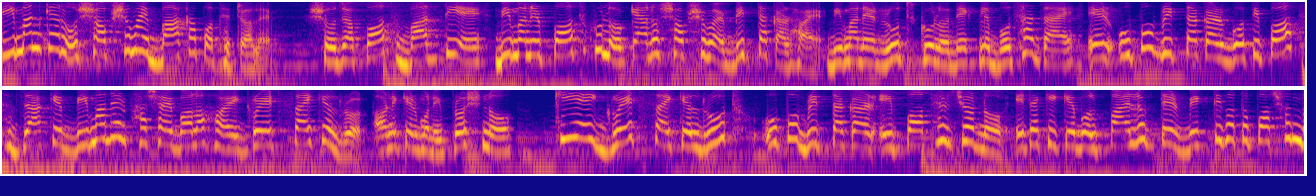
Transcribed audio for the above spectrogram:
বিমান কেন সবসময় বাঁকা পথে চলে। সোজা পথ বাদ দিয়ে বিমানের পথগুলো কেন সবসময় বৃত্তাকার হয়? বিমানের রুটগুলো দেখলে বোঝা যায় এর উপবৃত্তাকার গতিপথ, যাকে বিমানের ভাষায় বলা হয় গ্রেট সাইকেল রুট। অনেকের মনে প্রশ্ন, কি এই গ্রেট সাইকেল রুট? উপবৃত্তাকার এই পথের জন্য এটা কি কেবল পাইলটদের ব্যক্তিগত পছন্দ,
